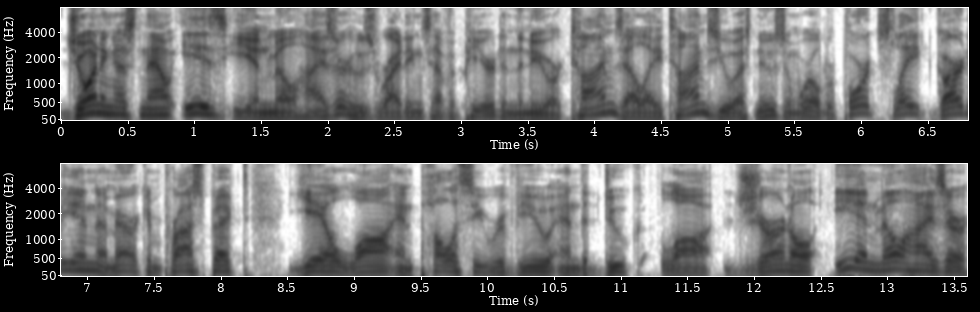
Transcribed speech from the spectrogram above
Joining us now is Ian Millhiser, whose writings have appeared in the New York Times, LA Times, U.S. News and World Report, Slate, Guardian, American Prospect, Yale Law and Policy Review, and the Duke Law Journal. Ian Millhiser,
